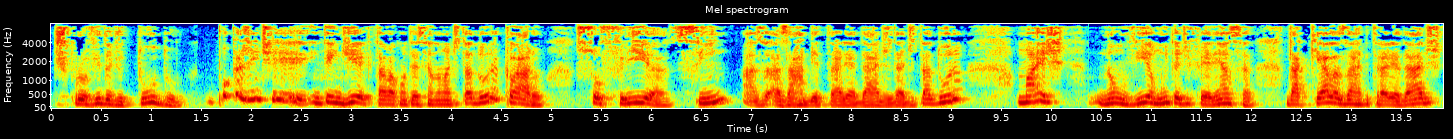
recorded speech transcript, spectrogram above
desprovida de tudo, pouca gente entendia que estava acontecendo uma ditadura, claro, sofria sim as, as arbitrariedades da ditadura, mas não via muita diferença daquelas arbitrariedades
